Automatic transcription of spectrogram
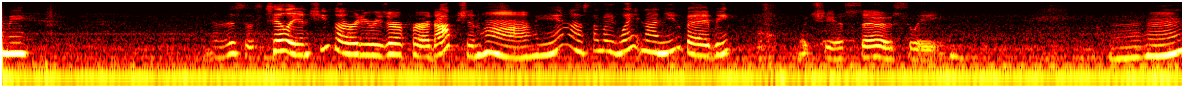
Mommy. And this is Tilly, and she's already reserved for adoption, huh? Yeah, somebody's waiting on you, baby. Which she is so sweet. Mm-hmm.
